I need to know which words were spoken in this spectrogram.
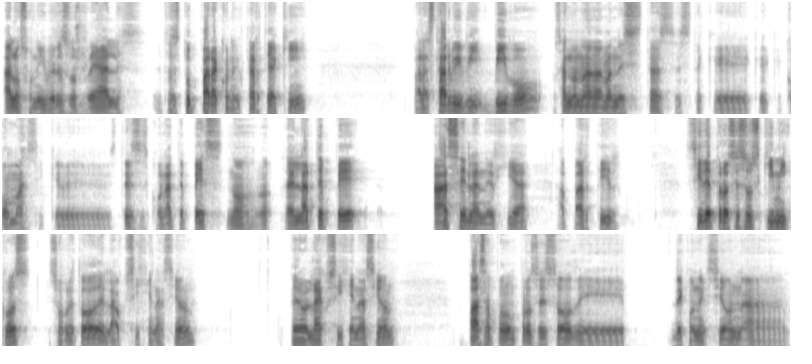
a los universos reales. Entonces tú para conectarte aquí, para estar vivo, o sea, no nada más necesitas este, que, comas y que estés con ATPs, no, el ATP hace la energía a partir, sí, de procesos químicos, sobre todo de la oxigenación, pero la oxigenación pasa por un proceso de, conexión a,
